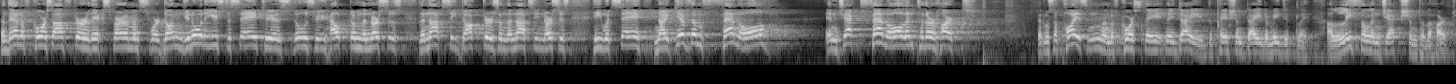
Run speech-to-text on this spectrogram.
And then, of course, after the experiments were done, do you know what he used to say to his, those who helped him, the nurses, the Nazi doctors and the Nazi nurses? He would say, now give them phenol, inject phenol into their heart. It was a poison, and of course they, they died. The patient died immediately. A lethal injection to the heart.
